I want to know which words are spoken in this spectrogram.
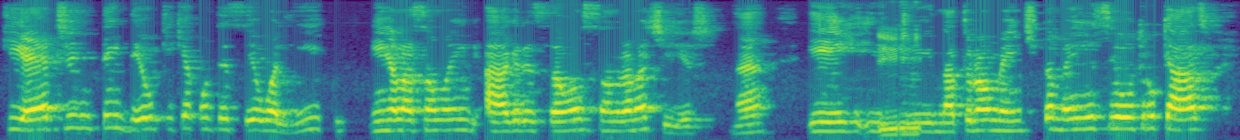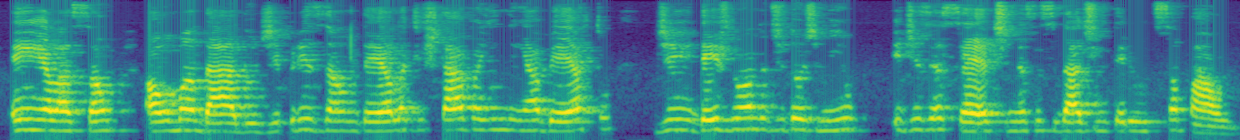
que é de entender o que, que aconteceu ali em relação à agressão a Sandra Matias, né? E, e, e, naturalmente, também esse outro caso em relação ao mandado de prisão dela, que estava ainda em aberto de, desde o ano de 2017, nessa cidade do interior de São Paulo.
